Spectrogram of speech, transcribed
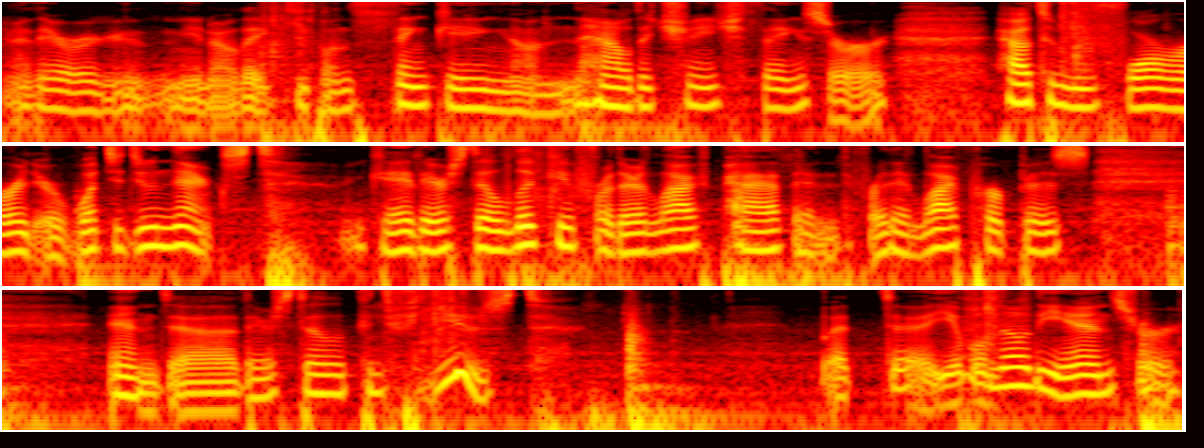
They're, you know, they keep on thinking on how to change things or how to move forward or what to do next. Okay, they're still looking for their life path and for their life purpose, and uh, they're still confused. But uh, you will know the answer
